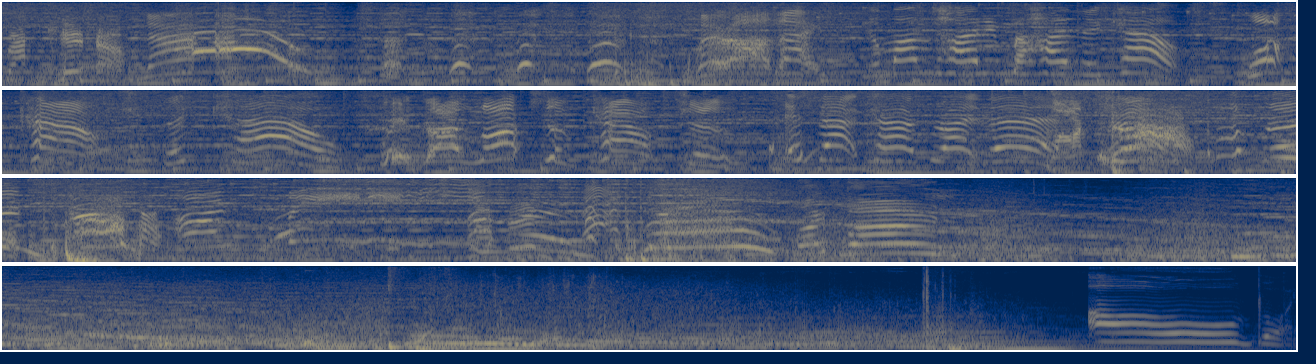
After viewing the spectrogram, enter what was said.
back here! No! got lots of couches. It's that couch right there. Muffin! I'm fleeing! Muffin! My phone! Oh boy.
